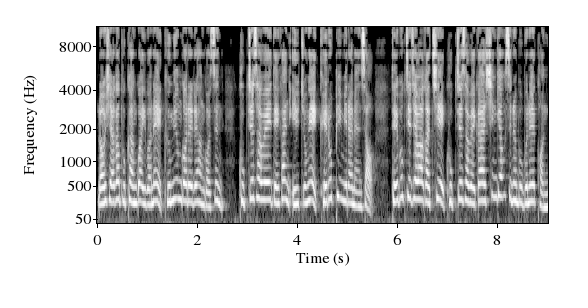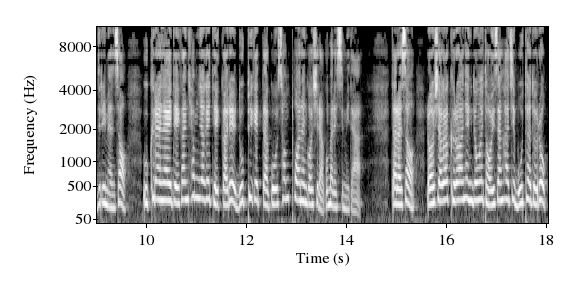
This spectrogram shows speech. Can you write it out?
러시아가 북한과 이번에 금융 거래를 한 것은 국제사회에 대한 일종의 괴롭힘이라면서 대북 제재와 같이 국제사회가 신경 쓰는 부분을 건드리면서 우크라이나에 대한 협력의 대가를 높이겠다고 선포하는 것이라고 말했습니다. 따라서 러시아가 그러한 행동을 더 이상 하지 못하도록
